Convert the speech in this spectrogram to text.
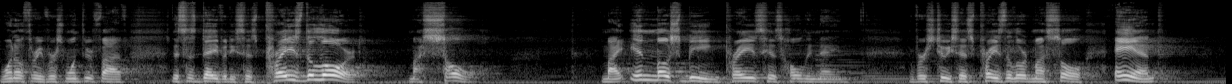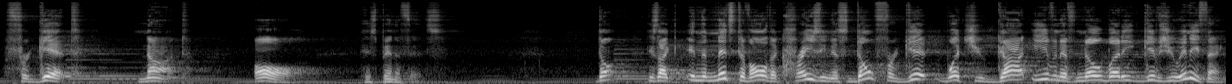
103, verse 1 through 5. This is David. He says, Praise the Lord, my soul. My inmost being, praise his holy name. In verse 2, he says, Praise the Lord, my soul, and forget not all his benefits. Don't, he's like, in the midst of all the craziness, don't forget what you got, even if nobody gives you anything.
